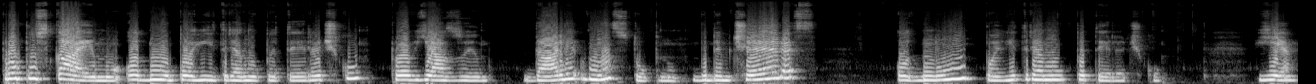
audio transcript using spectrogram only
Пропускаємо одну повітряну петельочку, пров'язуємо далі в наступну. Будемо через одну повітряну петельочку. Є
